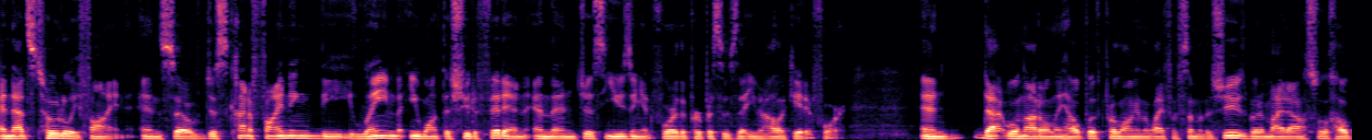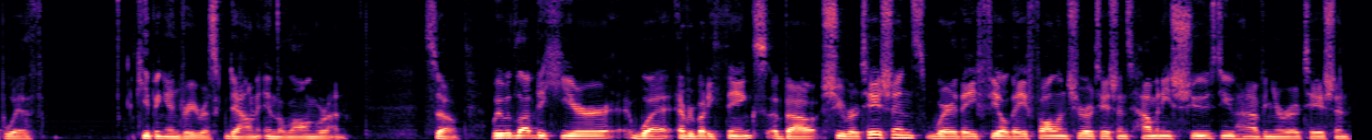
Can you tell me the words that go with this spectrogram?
and that's totally fine. And so just kind of finding the lane that you want the shoe to fit in and then just using it for the purposes that you allocate it for. And that will not only help with prolonging the life of some of the shoes, but it might also help with keeping injury risk down in the long run. So, we would love to hear what everybody thinks about shoe rotations, where they feel they fall in shoe rotations. How many shoes do you have in your rotation?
